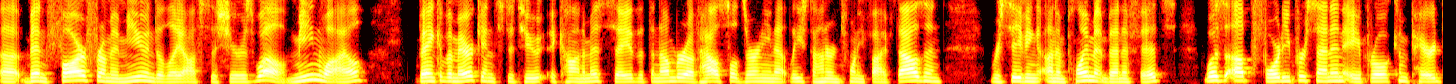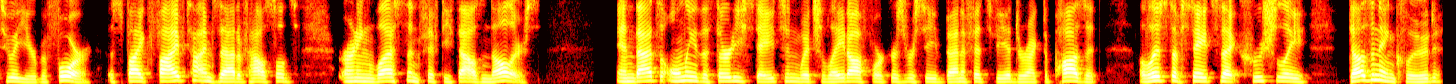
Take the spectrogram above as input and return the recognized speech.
uh, been far from immune to layoffs this year as well. Meanwhile, Bank of America Institute economists say that the number of households earning at least 125,000 receiving unemployment benefits was up 40% in April compared to a year before, a spike 5 times that of households earning less than $50,000. And that's only the 30 states in which laid off workers receive benefits via direct deposit. A list of states that crucially doesn't include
